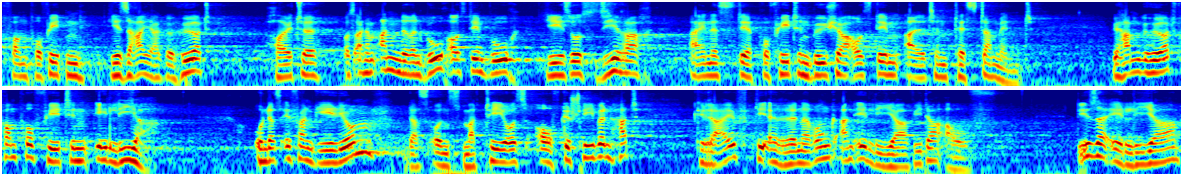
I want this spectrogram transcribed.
vom Propheten Jesaja gehört. Heute aus einem anderen Buch, aus dem Buch Jesus Sirach, eines der Prophetenbücher aus dem Alten Testament. Wir haben gehört vom Propheten Elia. Und das Evangelium, das uns Matthäus aufgeschrieben hat, greift die Erinnerung an Elia wieder auf. Dieser Elia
